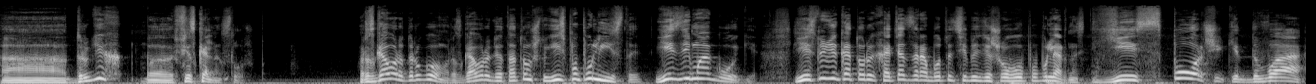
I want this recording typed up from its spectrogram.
а, других а, фискальных служб. Разговор о другом. Разговор идет о том, что есть популисты, есть демагоги, есть люди, которые хотят заработать себе дешевую популярность, есть спорщики, два а,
